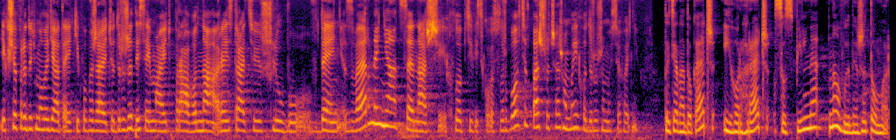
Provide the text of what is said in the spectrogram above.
Якщо прийдуть молодята, які побажають одружитися і мають право на реєстрацію шлюбу в день звернення, це наші хлопці військовослужбовці. В першу чергу ми їх одружимо сьогодні. Тетяна Докеч, Ігор Греч, Суспільне, Новини Житомир.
